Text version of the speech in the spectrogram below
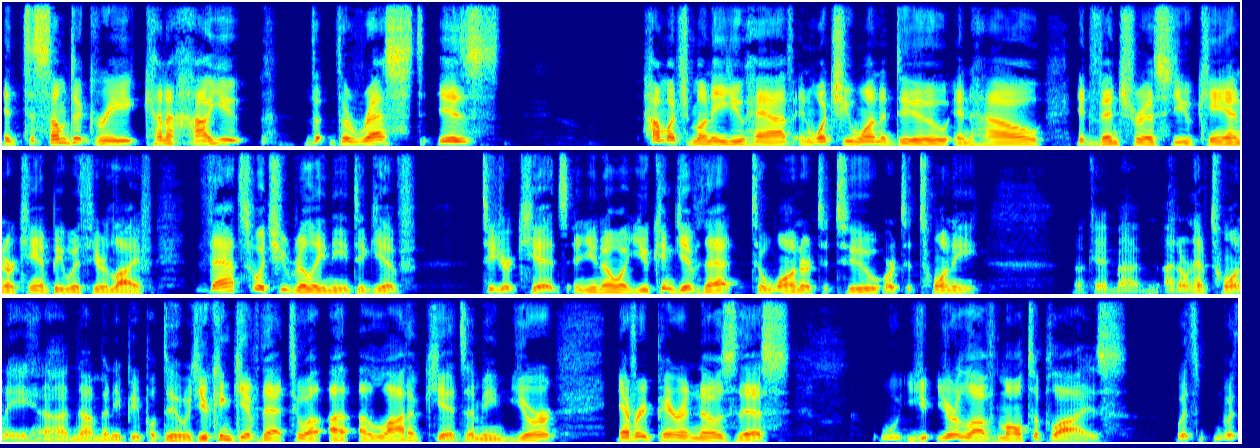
and to some degree, kind of how you, the, the rest is how much money you have and what you want to do and how adventurous you can or can't be with your life. That's what you really need to give to your kids. And you know what? You can give that to one or to two or to 20. Okay, I don't have 20. Uh, not many people do, but you can give that to a, a, lot of kids. I mean, your every parent knows this. your love multiplies with with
